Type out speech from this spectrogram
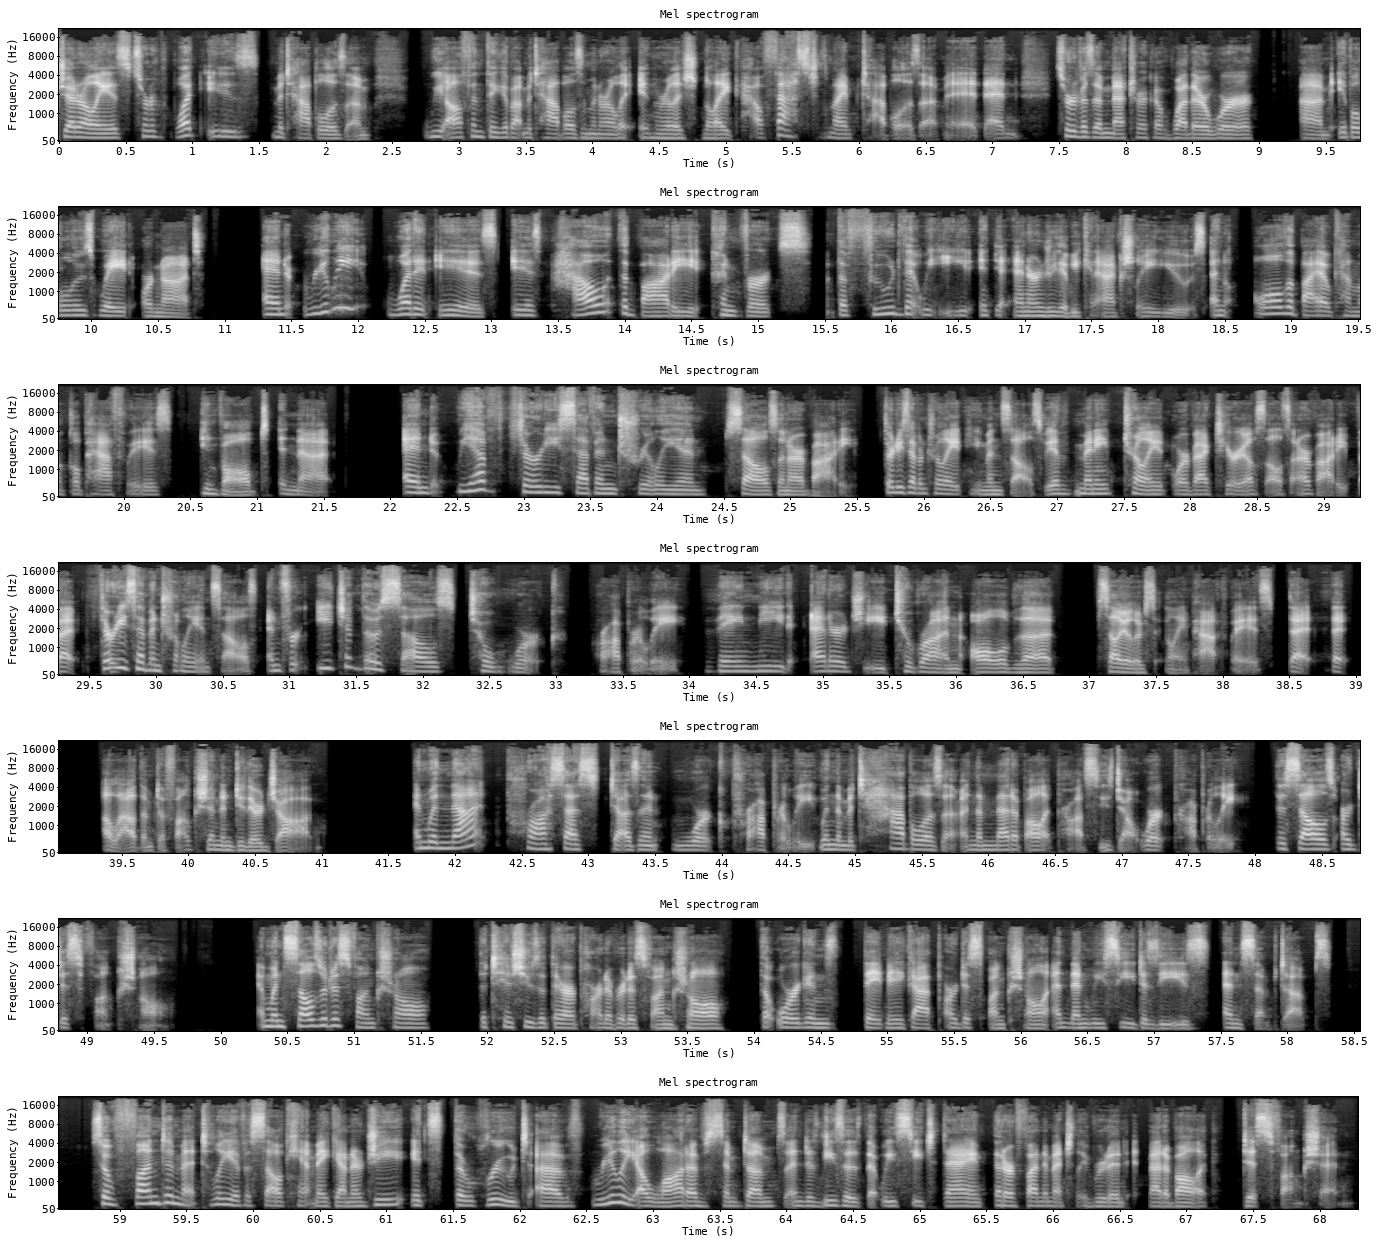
generally is sort of what is metabolism? We often think about metabolism in, rela- in relation to like how fast is my metabolism and, and sort of as a metric of whether we're um, able to lose weight or not. And really, what it is, is how the body converts the food that we eat into energy that we can actually use and all the biochemical pathways involved in that. And we have 37 trillion cells in our body. 37 trillion human cells. We have many trillion more bacterial cells in our body, but 37 trillion cells. And for each of those cells to work properly, they need energy to run all of the cellular signaling pathways that, that allow them to function and do their job. And when that process doesn't work properly, when the metabolism and the metabolic processes don't work properly, the cells are dysfunctional. And when cells are dysfunctional, the tissues that they're a part of are dysfunctional, the organs they make up are dysfunctional, and then we see disease and symptoms. So, fundamentally, if a cell can't make energy, it's the root of really a lot of symptoms and diseases that we see today that are fundamentally rooted in metabolic dysfunction.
